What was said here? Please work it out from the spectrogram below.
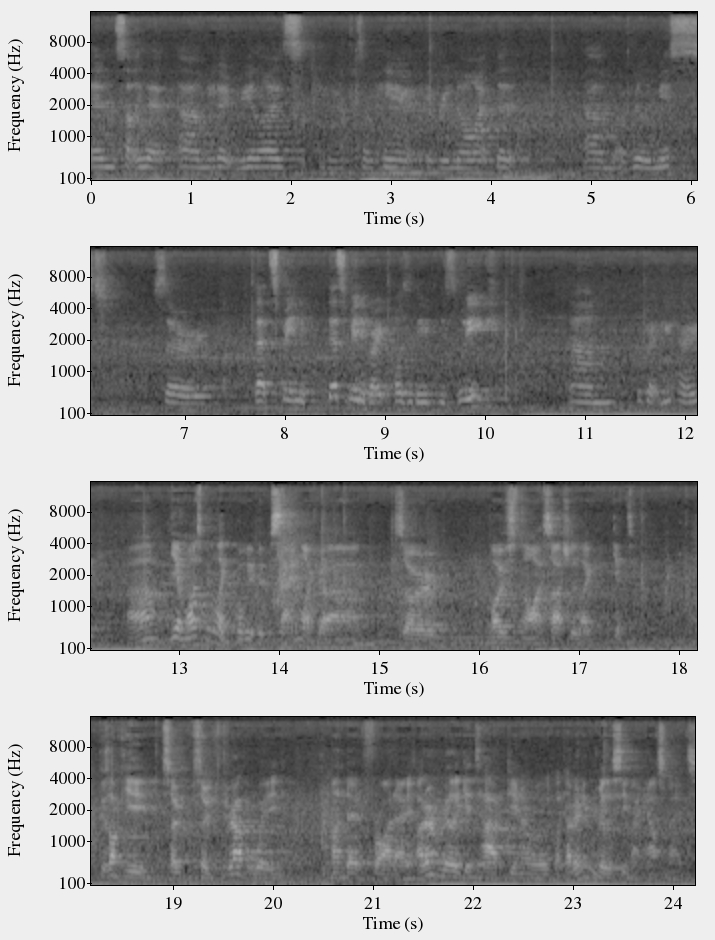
and something that um, you don't realise, you know, because I'm here every night that um, I've really missed. So that's been that's been a great positive this week. Um, what about you, Craig? Um, yeah, mine's been like probably a bit the same. Like, um, so most nights I actually like get to because I'm here. So so throughout the week, Monday to Friday, I don't really get to have dinner or like I don't even really see my housemates.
